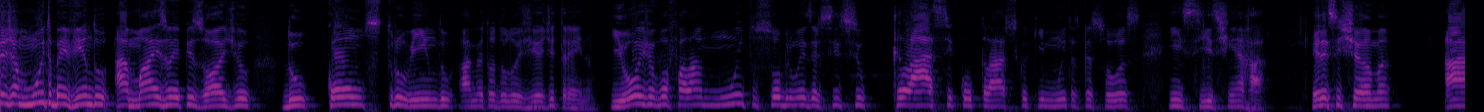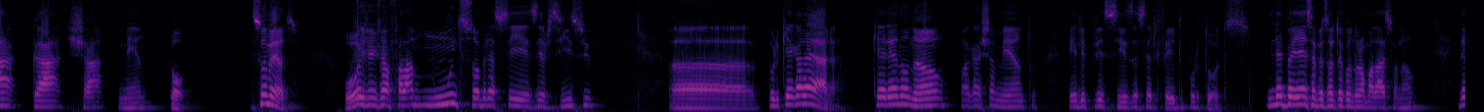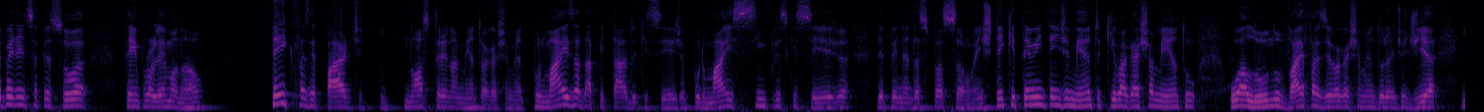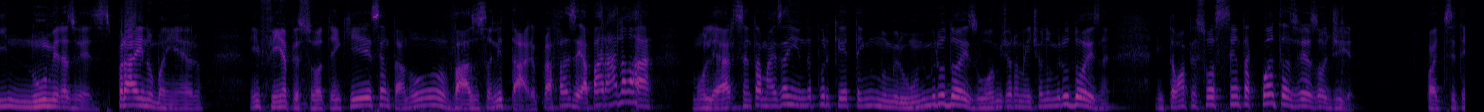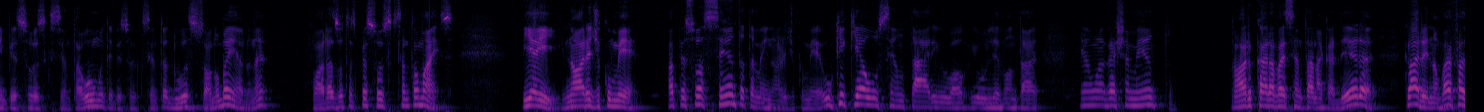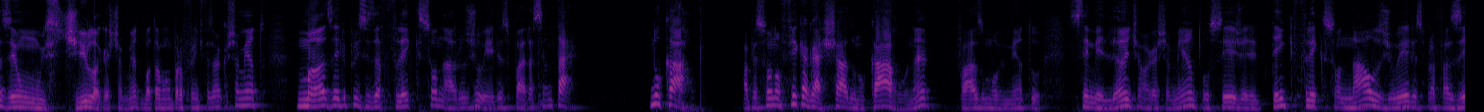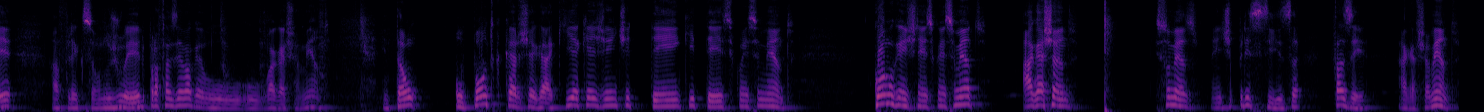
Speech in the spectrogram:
Seja muito bem-vindo a mais um episódio do Construindo a Metodologia de Treino. E hoje eu vou falar muito sobre um exercício clássico, clássico que muitas pessoas insistem em errar. Ele se chama agachamento. Isso mesmo. Hoje a gente vai falar muito sobre esse exercício, uh, porque, galera, querendo ou não, o agachamento ele precisa ser feito por todos. Independente se a pessoa tem controle malácia ou não, independente se a pessoa tem problema ou não, tem que fazer parte do nosso treinamento o agachamento, por mais adaptado que seja, por mais simples que seja, dependendo da situação. A gente tem que ter o um entendimento que o agachamento, o aluno vai fazer o agachamento durante o dia inúmeras vezes, para ir no banheiro. Enfim, a pessoa tem que sentar no vaso sanitário para fazer a parada lá. Mulher senta mais ainda porque tem o número 1 um, e o número 2. O homem geralmente é o número 2, né? Então a pessoa senta quantas vezes ao dia? Pode ser, tem pessoas que sentam uma, tem pessoas que sentam duas só no banheiro, né? Fora as outras pessoas que sentam mais. E aí, na hora de comer? A pessoa senta também na hora de comer. O que, que é o sentar e o, e o levantar? É um agachamento. Na hora que o cara vai sentar na cadeira, claro, ele não vai fazer um estilo agachamento, botar a mão para frente e fazer um agachamento, mas ele precisa flexionar os joelhos para sentar. No carro, a pessoa não fica agachada no carro, né? Faz um movimento semelhante a um agachamento, ou seja, ele tem que flexionar os joelhos para fazer a flexão do joelho, para fazer o, o, o agachamento. Então, o ponto que eu quero chegar aqui é que a gente tem que ter esse conhecimento. Como que a gente tem esse conhecimento? Agachando. Isso mesmo, a gente precisa fazer agachamento.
